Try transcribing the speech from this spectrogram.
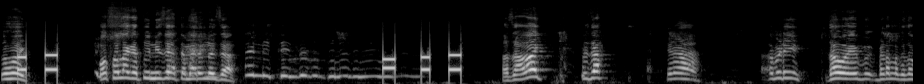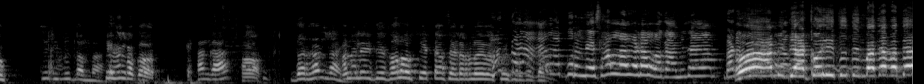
তো হই কত লাগে তুই নিজে হাতে মারে লই যা। যা ওই তুই যা। কেরা আবড়ি যাও এই বেড়া লগে যাও। কি বুঝলাম না। তুই হাঙ্গা কর। হাঙ্গা? হ্যাঁ দরকার নাই। আনালে এই যে জলস একটা সেটার লই তুই কর নে সাল্লা বেড়া লগা আমি যাই ও আমি বিয়া করি দুদিন বাদে বাদে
